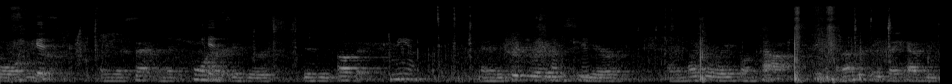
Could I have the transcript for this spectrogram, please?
wall here. And the set, in the corner is your, is the oven. And the refrigerator's here, and the microwave's on top. And underneath they have these,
